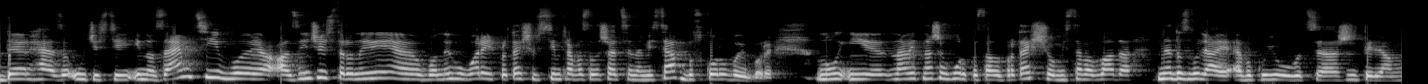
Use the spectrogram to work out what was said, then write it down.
ДРГ за участі іноземців. е, А з іншої сторони, вони говорять про те, що всім треба залишатися на місцях, бо скоро вибори. Ну і навіть наші гур писали про те, що місцева влада не дозволяє евакуюватися жителям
